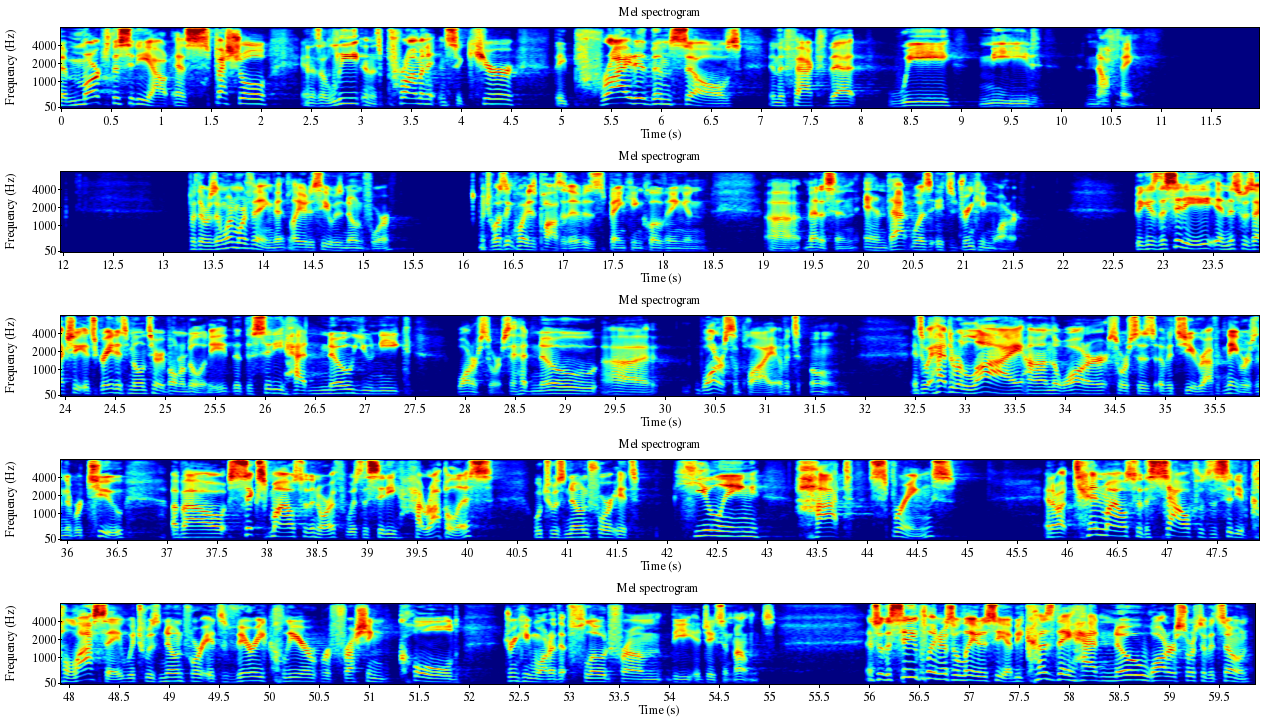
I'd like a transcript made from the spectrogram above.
that marked the city out as special and as elite and as prominent and secure. They prided themselves in the fact that we need nothing. But there was one more thing that Laodicea was known for, which wasn't quite as positive as banking, clothing, and uh, medicine, and that was its drinking water. Because the city, and this was actually its greatest military vulnerability, that the city had no unique water source. It had no uh, water supply of its own. And so it had to rely on the water sources of its geographic neighbors. And there were two. About six miles to the north was the city Hierapolis, which was known for its healing hot springs. And about 10 miles to the south was the city of Colossae, which was known for its very clear, refreshing, cold drinking water that flowed from the adjacent mountains. And so the city planners of Laodicea, because they had no water source of its own,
